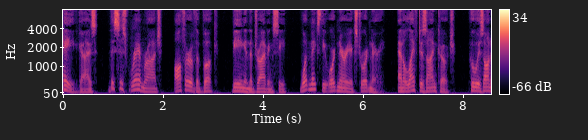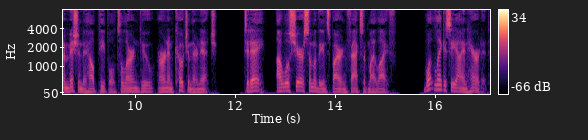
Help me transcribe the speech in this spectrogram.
Hey guys, this is Ramraj, author of the book, Being in the Driving Seat What Makes the Ordinary Extraordinary, and a life design coach, who is on a mission to help people to learn, do, earn, and coach in their niche. Today, I will share some of the inspiring facts of my life. What legacy I inherited.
